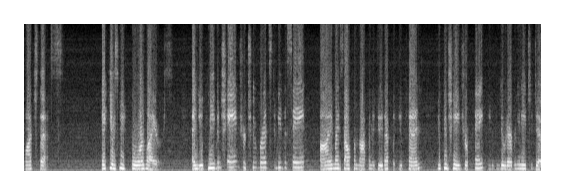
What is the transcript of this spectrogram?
Watch this. It gives me four layers. And you can even change your two reds to be the same. I myself am not going to do that, but you can. You can change your pink. You can do whatever you need to do.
